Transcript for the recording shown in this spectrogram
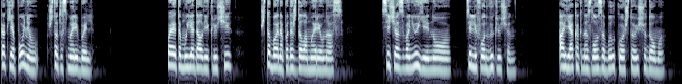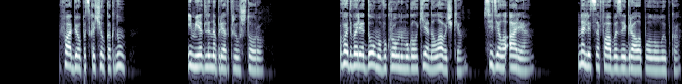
Как я понял, что-то с Мэри Белль. Поэтому я дал ей ключи, чтобы она подождала Мэри у нас. Сейчас звоню ей, но телефон выключен. А я, как назло, забыл кое-что еще дома. Фабио подскочил к окну и медленно приоткрыл штору. Во дворе дома в укромном уголке на лавочке сидела Ария. На лице Фаба заиграла полуулыбка.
